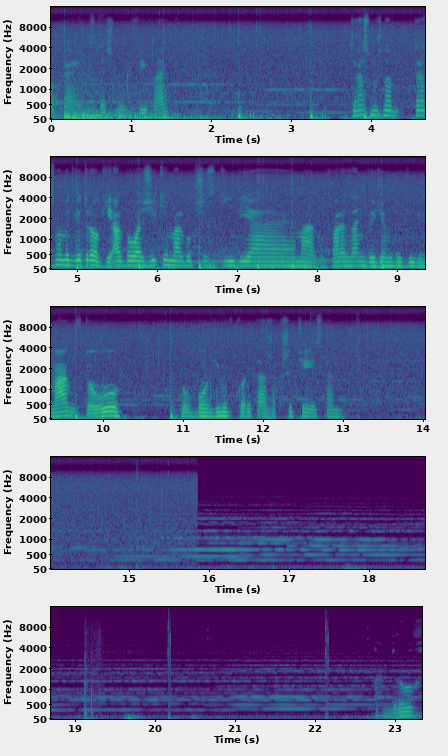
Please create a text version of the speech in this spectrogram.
Okej, jesteśmy w Vivek. Teraz można, teraz mamy dwie drogi, albo łazikiem, albo przez gildię magów, ale zanim dojdziemy do gildii magów, to u, pobłądzimy w korytarzach, szybciej jest tam. Andrów.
